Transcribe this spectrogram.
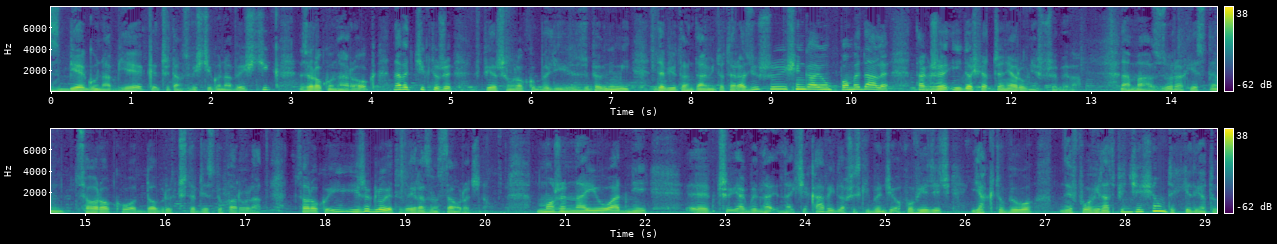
z biegu na bieg, czy tam z wyścigu na wyścig, z roku na rok. Nawet ci, którzy w pierwszym roku byli zupełnymi debiutantami, to teraz już y, sięgają po medale. Także i doświadczenia również przybywa. Na Mazurach jestem co roku od dobrych 40 paru lat. Co roku i, i żegluję tutaj razem z całą rodziną. Może najładniej, e, czy jakby naj, najciekawiej dla wszystkich będzie opowiedzieć, jak to było w połowie lat 50., kiedy ja tu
